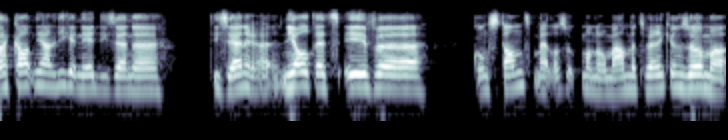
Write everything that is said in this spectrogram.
daar kan het niet aan liggen. Nee, die zijn, uh, die zijn er. Niet altijd even constant, maar dat is ook maar normaal met werk en zo. Maar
